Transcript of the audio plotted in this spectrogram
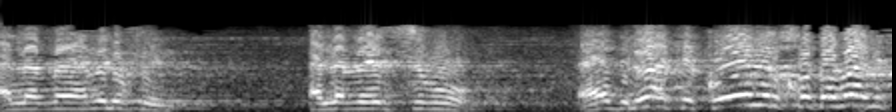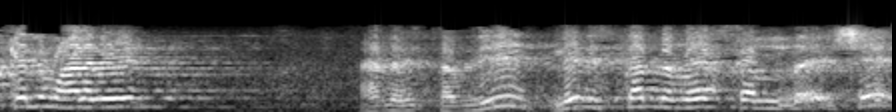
إلا لما يعملوا فيلم إلا لما يرسموه. آه دلوقتي كل الخطباء بيتكلموا على مين أنا طب ليه؟ ليه نستنى ما يحصل شيء؟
